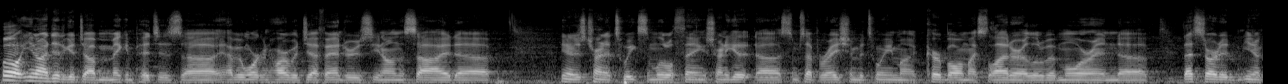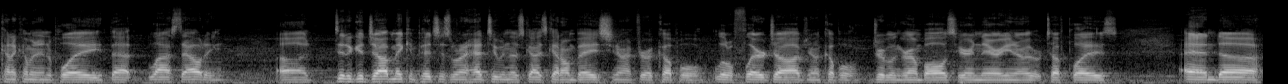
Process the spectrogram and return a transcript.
Well, you know, I did a good job of making pitches. Uh, I've been working hard with Jeff Andrews, you know, on the side uh, you know, just trying to tweak some little things, trying to get uh, some separation between my curveball and my slider a little bit more, and uh, that started, you know, kind of coming into play that last outing. Uh, did a good job making pitches when I had to when those guys got on base. You know, after a couple little flare jobs, you know, a couple dribbling ground balls here and there. You know, were tough plays. And uh,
